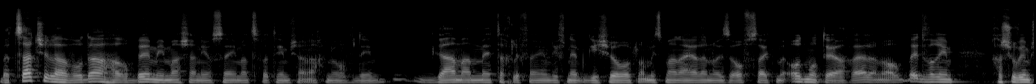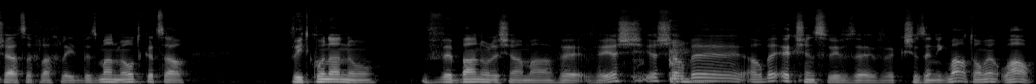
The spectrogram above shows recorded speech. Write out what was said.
בצד של העבודה, הרבה ממה שאני עושה עם הצוותים שאנחנו עובדים, גם המתח לפעמים לפני פגישות, לא מזמן היה לנו איזה offsite מאוד מותח, היה לנו הרבה דברים חשובים שהיה צריך להחליט בזמן מאוד קצר, והתכוננו, ובאנו לשם, ויש הרבה, הרבה אקשן סביב זה, וכשזה נגמר אתה אומר, וואו,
